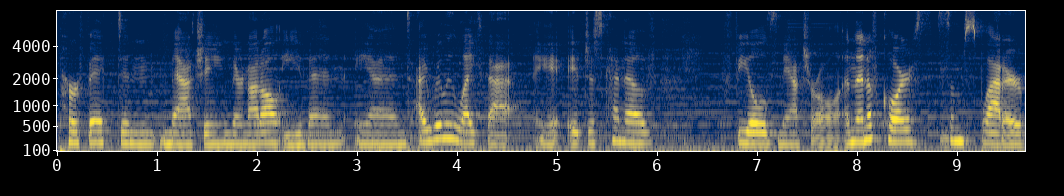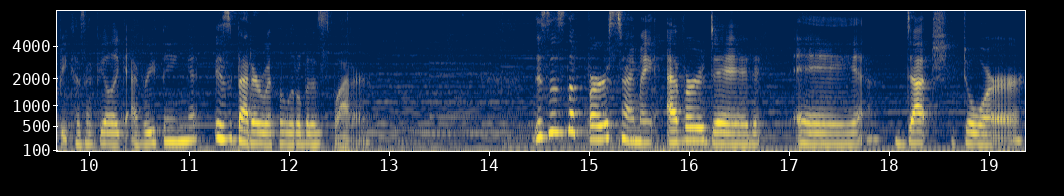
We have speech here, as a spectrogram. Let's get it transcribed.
perfect and matching, they're not all even, and I really like that. It, just kind of feels natural. And then, of course, some splatter because I feel like everything is better with a little bit of splatter. This is the first time I ever did a Dutch door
